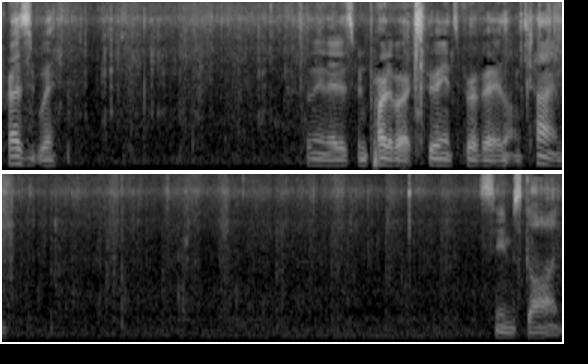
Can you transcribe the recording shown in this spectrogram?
present with, something that has been part of our experience for a very long time. Seems gone.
